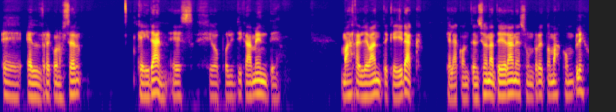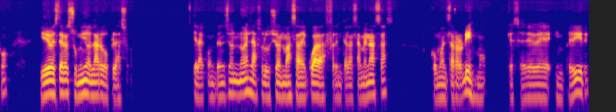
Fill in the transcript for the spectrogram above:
eh, el reconocer que Irán es geopolíticamente más relevante que Irak, que la contención a Teherán es un reto más complejo y debe ser asumido a largo plazo, que la contención no es la solución más adecuada frente a las amenazas, como el terrorismo, que se debe impedir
